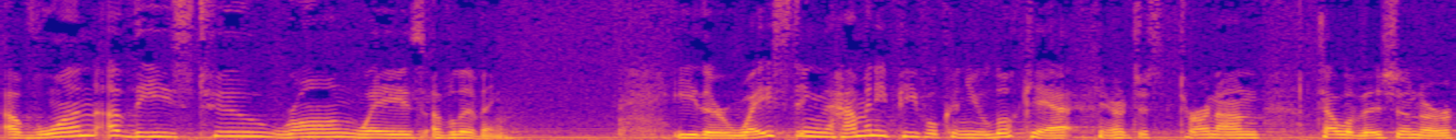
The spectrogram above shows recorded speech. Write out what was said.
of one of these two wrong ways of living. Either wasting, how many people can you look at, you know, just turn on television or,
